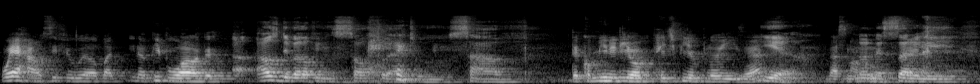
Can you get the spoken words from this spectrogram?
warehouse, if you will, but you know people were the I I was developing software to serve, the community of HP employees. Yeah. yeah, That's not. not cool. necessarily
